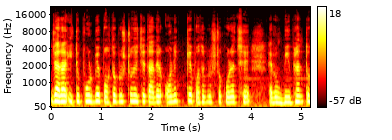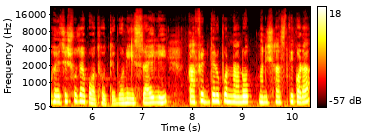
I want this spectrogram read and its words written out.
যারা ইতিপূর্বে পথভ্রষ্ট হয়েছে, তাদের অনেককে পথভ্রষ্ট করেছে এবং বিভ্রান্ত হয়েছে সোজা পথ হতে। বনে ইসরায়েলি কাফেরদের উপর নানত মানে শাস্তি করা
